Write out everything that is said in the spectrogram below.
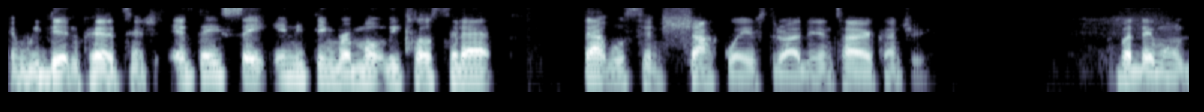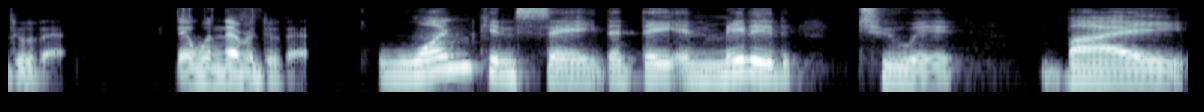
and we didn't pay attention. If they say anything remotely close to that, that will send shockwaves throughout the entire country. But they won't do that. They will never do that. One can say that they admitted to it by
